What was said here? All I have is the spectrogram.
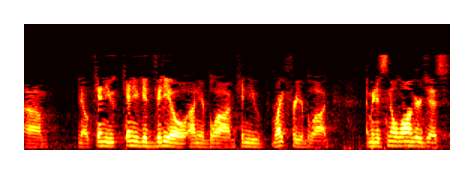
Um, you know, can you, can you get video on your blog? Can you write for your blog? I mean, it's no longer just,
